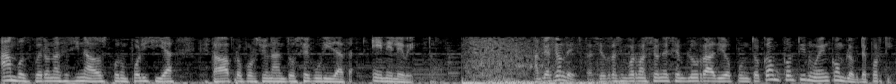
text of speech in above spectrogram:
Ambos fueron asesinados por un policía que estaba proporcionando seguridad en el evento. Ampliación de estas y otras informaciones en blueradio.com. Continúen con Blog Deportivo.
